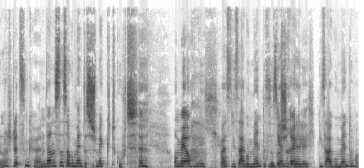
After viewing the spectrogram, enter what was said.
unterstützen können. Und dann ist das Argument, es schmeckt gut. Und mehr auch nicht. Weißt du, dieses Argument, das, Das ist so generell schrecklich. Diese Argumente.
